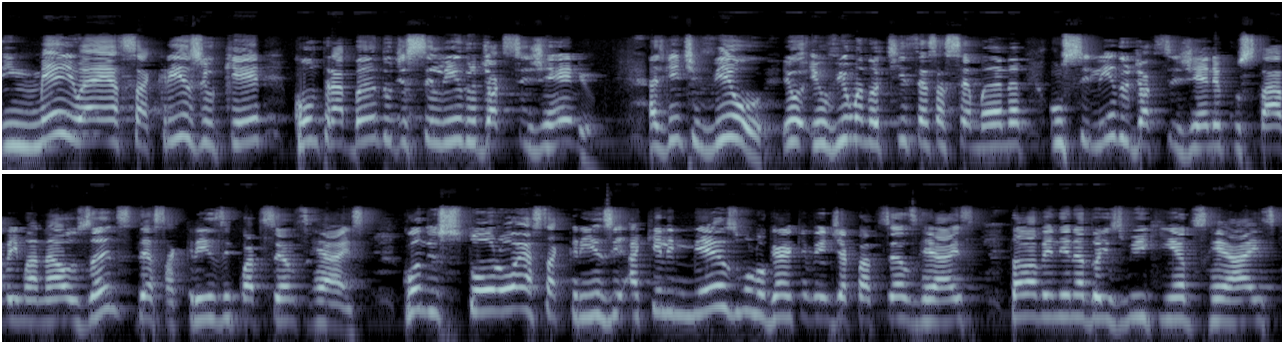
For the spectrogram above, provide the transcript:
em meio a essa crise o que? Contrabando de cilindro de oxigênio. A gente viu, eu, eu vi uma notícia essa semana, um cilindro de oxigênio custava em Manaus, antes dessa crise, 400 reais. Quando estourou essa crise, aquele mesmo lugar que vendia 400 reais estava vendendo a R$ 2.500,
